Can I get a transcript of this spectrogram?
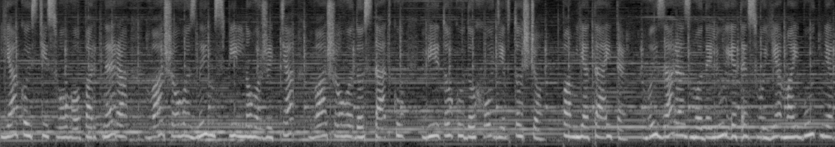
якості свого партнера, вашого з ним спільного життя, вашого достатку, відтоку доходів тощо. Пам'ятайте, ви зараз моделюєте своє майбутнє,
